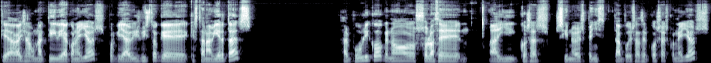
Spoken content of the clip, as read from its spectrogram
que hagáis alguna actividad con ellos, porque ya habéis visto que, están abiertas al público, que no solo hacen ahí cosas, si no eres peñista puedes hacer cosas con ellos.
